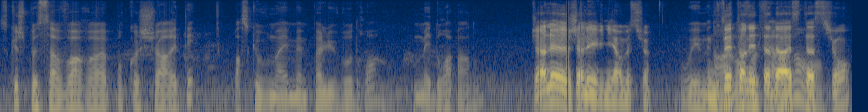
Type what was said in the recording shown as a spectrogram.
Est-ce que je peux savoir euh, pourquoi je suis arrêté? Parce que vous m'avez même pas lu vos droits. Mes droits, pardon. J'allais, j'allais y venir, monsieur. Oui, mais Vous êtes en état hein. d'arrestation?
